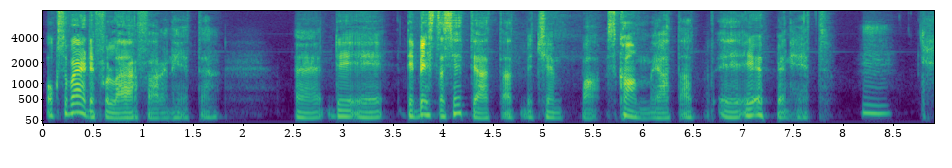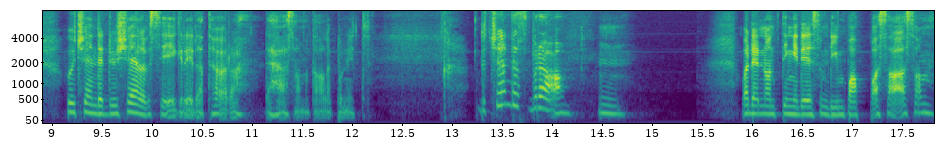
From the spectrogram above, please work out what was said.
också värdefulla erfarenheter. Eh, det är det bästa sättet att, att bekämpa skam är, att, att, är öppenhet. Mm. Hur kände du själv Sigrid att höra det här samtalet på nytt? Det kändes bra. Mm. Var det någonting i det som din pappa sa som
